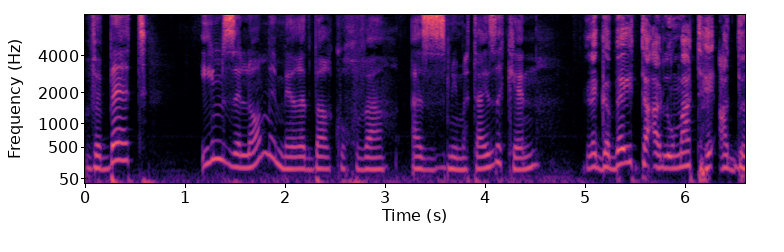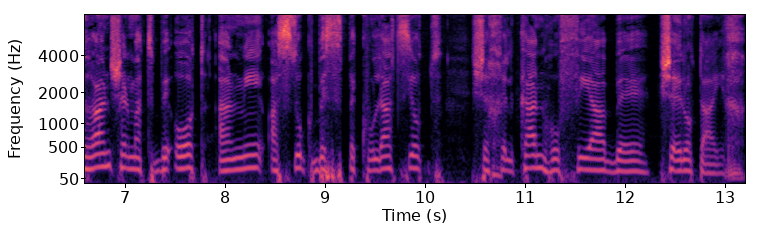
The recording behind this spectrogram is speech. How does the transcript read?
וב', אם זה לא ממרד בר כוכבא, אז ממתי זה כן? לגבי תעלומת היעדרן של מטבעות, אני עסוק בספקולציות שחלקן הופיע בשאלותייך.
